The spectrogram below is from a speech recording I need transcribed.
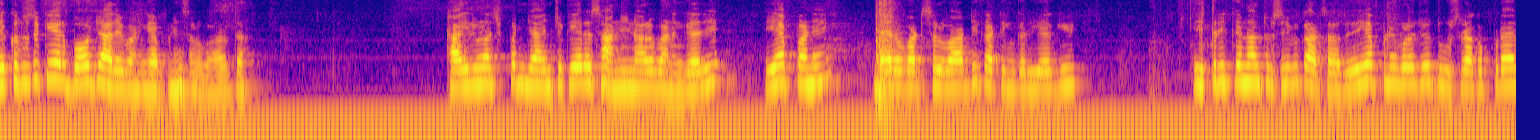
ਦੇਖੋ ਤੁਸੀਂ ਘੇਰ ਬਹੁਤ ਜ਼ਿਆਦਾ ਬਣ ਗਿਆ ਆਪਣੀ ਸਲਵਾਰ ਦਾ। 28 ਦੁਣਾ 56 ਇੰਚ ਘੇਰ ਆਸਾਨੀ ਨਾਲ ਬਣ ਗਿਆ ਜੀ। ਇਹ ਆਪਾਂ ਨੇ ਨੈਰੋ ਕੱਟ ਸਲਵਾਰ ਦੀ ਕਟਿੰਗ ਕਰੀ ਹੈਗੀ। ਇਸ ਤਰੀਕੇ ਨਾਲ ਤੁਸੀਂ ਵੀ ਕਰ ਸਕਦੇ ਹੋ। ਇਹ ਆਪਣੇ ਕੋਲ ਜੋ ਦੂਸਰਾ ਕੱਪੜਾ ਹੈ,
